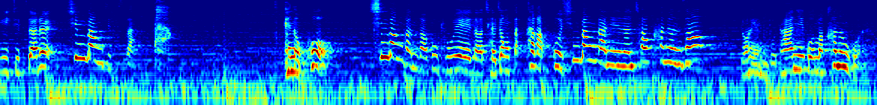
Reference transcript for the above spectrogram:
이 집사를 신방 집사 딱 해놓고 신방 간다고 교회에다가 재정 딱 타갖고 신방 다니는 척 하면서 여행도 다니고 막 하는 거예요.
